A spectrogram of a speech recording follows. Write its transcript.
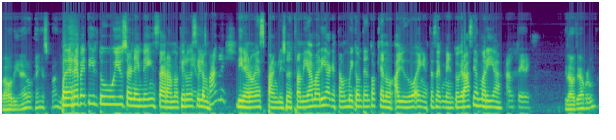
Bajo dinero en España. Puedes repetir tu username de Instagram, no quiero decirlo En más. Spanglish. Dinero en Spanglish. Nuestra amiga María, que estamos muy contentos que nos ayudó en este segmento. Gracias, María. A ustedes. ¿Y la última pregunta?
